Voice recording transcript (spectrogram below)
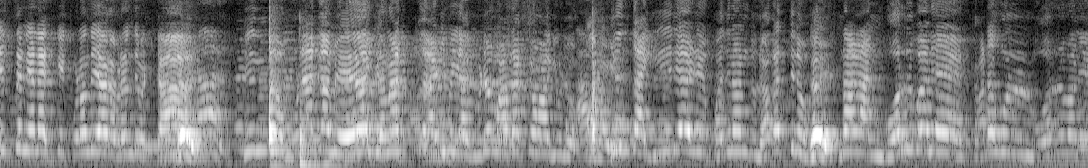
ஈசன் எனக்கு குழந்தையாக பிறந்து விட்டார். இந்த உலகமே எனக்கு அடிமையாகிவிடும் அடக்கமாகிவிடும். இந்த ஈரேழு பதினான்கு லோகத்திலும் நான் ஒருவனே கடவுள் ஒருவனே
